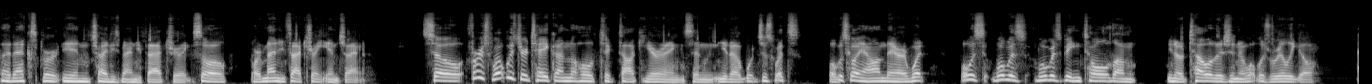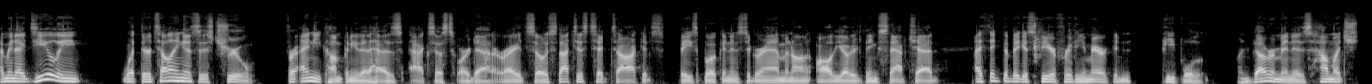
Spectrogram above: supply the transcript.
an expert in Chinese manufacturing, so or manufacturing in China. So first, what was your take on the whole TikTok hearings, and you know, just what's what was going on there? What what was what was what was being told on you know television, and what was really going? I mean, ideally, what they're telling us is true for any company that has access to our data, right? So it's not just TikTok, it's Facebook and Instagram and all, the other things, Snapchat. I think the biggest fear for the American people and government is how much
